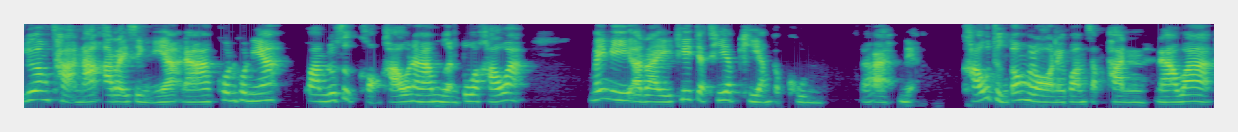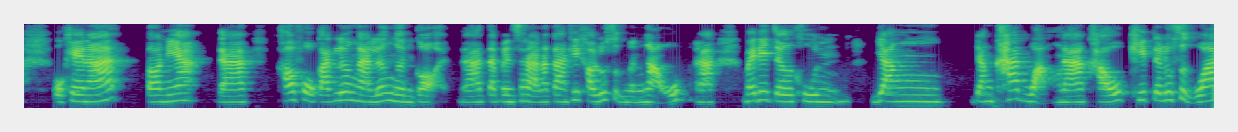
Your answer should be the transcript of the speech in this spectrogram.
เรื่องฐานะอะไรสิ่งนี้นะ คนคนนี้ความรู้สึกของเขานะคะเหมือนตัวเขาอะไม่มีอะไรที่จะเทียบเคียงกับคุณนะคะเนี่ยเขาถึงต้องรอในความสัมพันธ์นะคะว่า โอเคนะ ตอนเนี้ยนะเขาโฟกัสเรื่องงานเรื่องเงินก่อนนะแต่เป็นสถานการณ์ที่เขารู้สึกเหมือนเหงานะไม่ได้เจอคุณยังยังคาดหวังนะเขาคิดและรู้สึกว่า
